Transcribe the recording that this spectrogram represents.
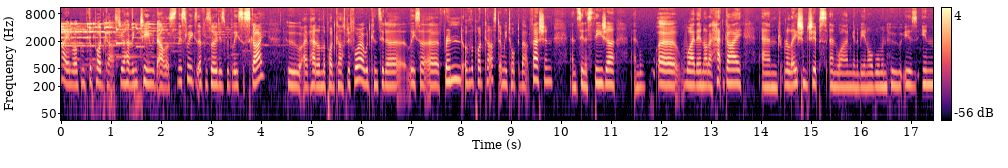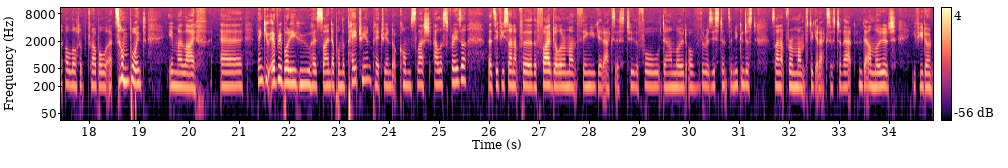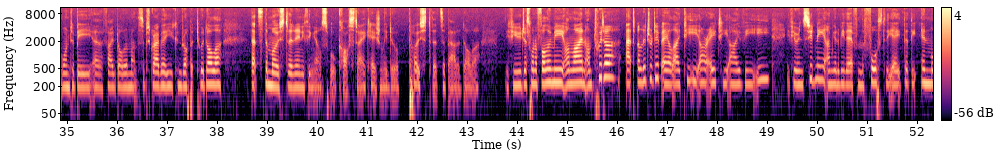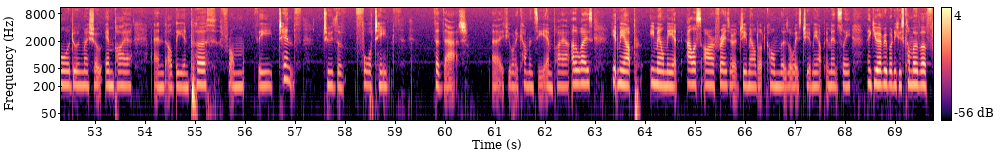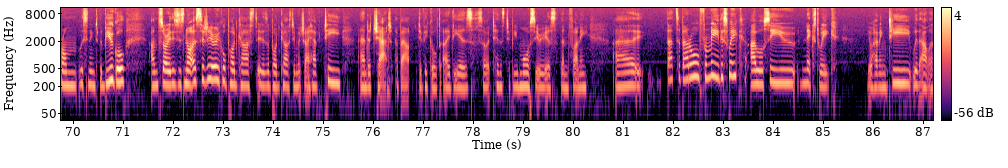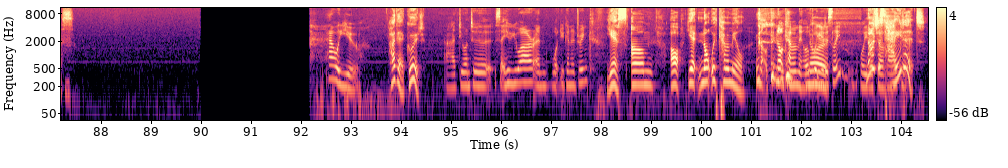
Hi, and welcome to the podcast. You're having tea with Alice. This week's episode is with Lisa-Skye, who I've had on the podcast before. I would consider Lisa a friend of the podcast, and we talked about fashion and synesthesia and uh, why they're not a hat guy and relationships and why I'm going to be an old woman who is in a lot of trouble at some point in my life. Uh, thank you everybody who has signed up on the Patreon, patreon.com slash Alice Fraser. That's if you sign up for the $5 a month thing, you get access to the full download of The Resistance. And you can just sign up for a month to get access to that and download it. If you don't want to be a $5 a month subscriber, you can drop it to a dollar. That's the most that anything else will cost. I occasionally do a post that's about a dollar. If you just want to follow me online on Twitter, at alliterative, A L I T E R A T I V E. If you're in Sydney, I'm going to be there from the 4th to the 8th at the Enmore doing my show Empire, and I'll be in Perth from the 10th to the 14th for that. Uh, if you want to come and see Empire. Otherwise, hit me up, email me at alicefraser at gmail.com. Those always cheer me up immensely. Thank you, everybody who's come over from listening to The Bugle. I'm sorry, this is not a satirical podcast. It is a podcast in which I have tea and a chat about difficult ideas, so it tends to be more serious than funny. Uh, that's about all from me this week. I will see you next week. You're having tea with Alice. How are you? Hi there. Good. Uh, do you want to say who you are and what you're going to drink? Yes. Um. Oh, yeah. Not with chamomile. Not, not chamomile. Put you to sleep? Or you no, I don't just like hate it.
